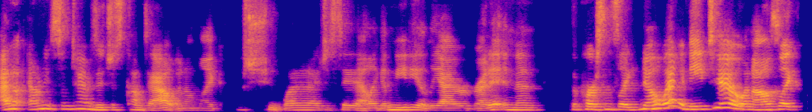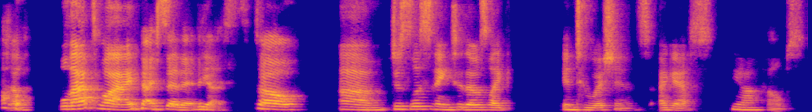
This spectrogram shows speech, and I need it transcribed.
i don't i don't sometimes it just comes out and i'm like shoot, why did I just say that? Like immediately I regret it. And then the person's like, no way, me too. And I was like, oh, well, that's why I said it. Yes. So um just listening to those like intuitions, I guess. Yeah. Helps.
